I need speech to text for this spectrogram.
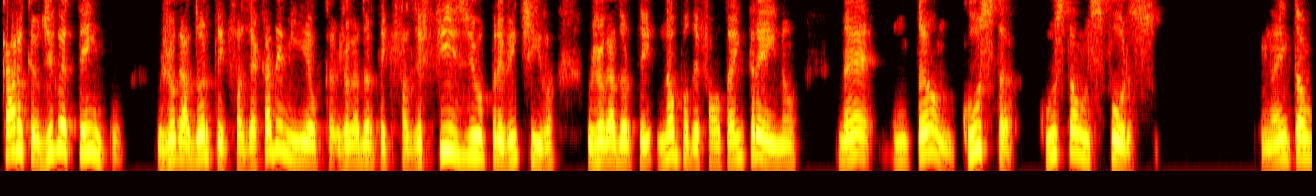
Caro que eu digo é tempo. O jogador tem que fazer academia, o jogador tem que fazer físio preventiva, o jogador tem não poder faltar em treino, né? Então, custa, custa um esforço. Né? Então,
